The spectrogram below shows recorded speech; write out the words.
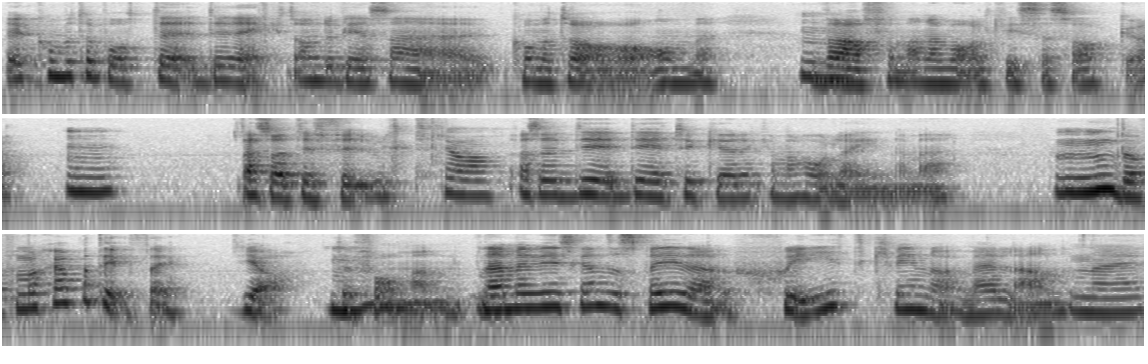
jag kommer ta bort det direkt om det blir så här kommentarer om Mm. varför man har valt vissa saker. Mm. Alltså att det är fult. Ja. Alltså det, det tycker jag det kan man hålla inne med. Mm, då får man skärpa till sig. Ja, det Mm. får man. Nej men vi ska inte sprida skit kvinnor emellan. Nej.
